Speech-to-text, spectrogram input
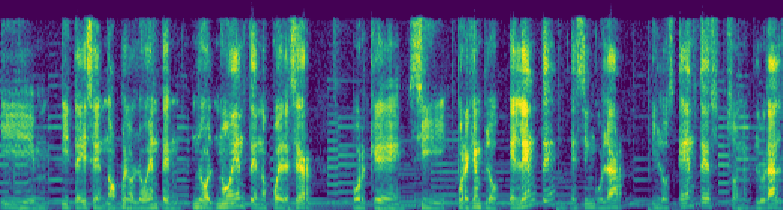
Y, y te dicen, no, pero lo ente, no, no ente no puede ser. Porque si, por ejemplo, el ente es singular y los entes son en plural,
